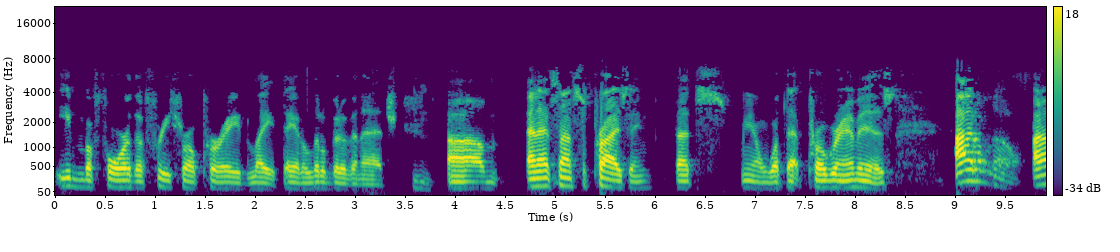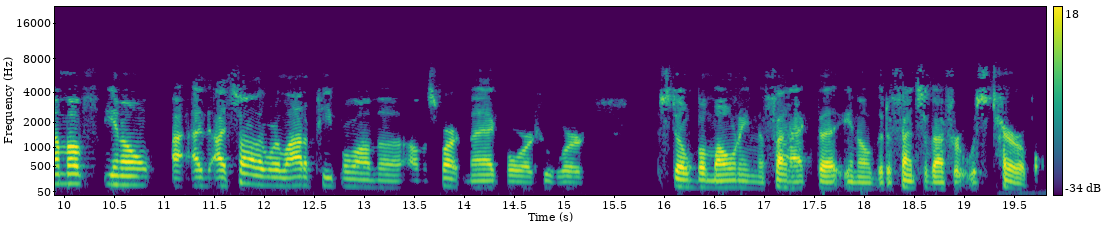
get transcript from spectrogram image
even before the free throw parade late. They had a little bit of an edge. Mm-hmm. Um, and that's not surprising. That's, you know, what that program is. I don't know. I'm of, you know, I, I saw there were a lot of people on the, on the Spartan Mag board who were, still bemoaning the fact that, you know, the defensive effort was terrible.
